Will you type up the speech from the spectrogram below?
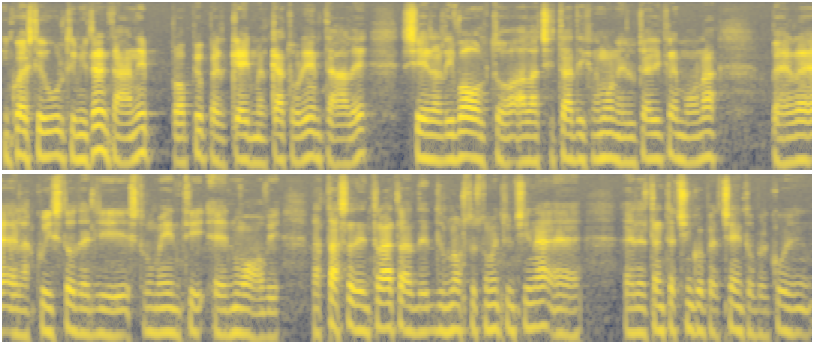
in questi ultimi 30 anni proprio perché il mercato orientale si era rivolto alla città di Cremona e luteria di Cremona per eh, l'acquisto degli strumenti eh, nuovi. La tassa d'entrata di un nostro strumento in Cina è, è del 35%, per cui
